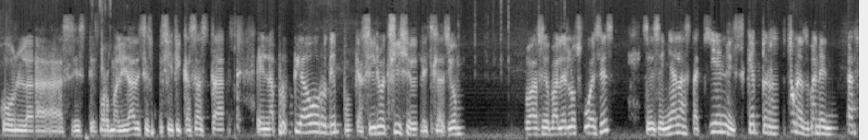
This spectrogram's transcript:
con las este, formalidades específicas hasta en la propia orden, porque así lo exige la legislación, lo hace valer los jueces, se señala hasta quiénes, qué personas van a entrar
